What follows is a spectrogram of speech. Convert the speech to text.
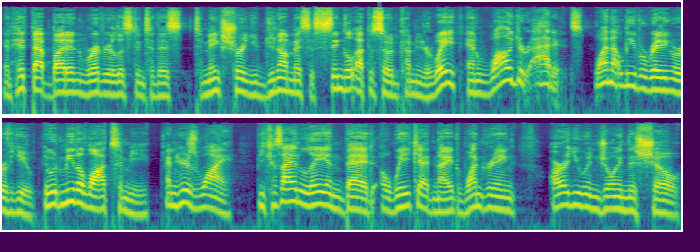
and hit that button wherever you're listening to this to make sure you do not miss a single episode coming your way. And while you're at it, why not leave a rating or review? It would mean a lot to me. And here's why because I lay in bed awake at night wondering, are you enjoying this show?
